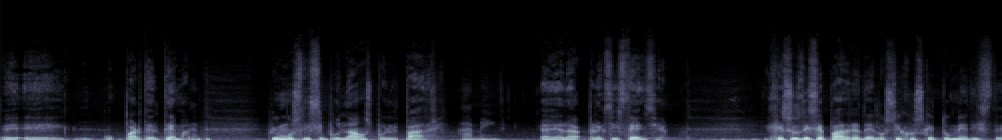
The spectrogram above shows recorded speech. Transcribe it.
eh, eh, parte del tema. Fuimos discipulados por el Padre. Amén. Eh, la preexistencia. Jesús dice, Padre, de los hijos que tú me diste,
